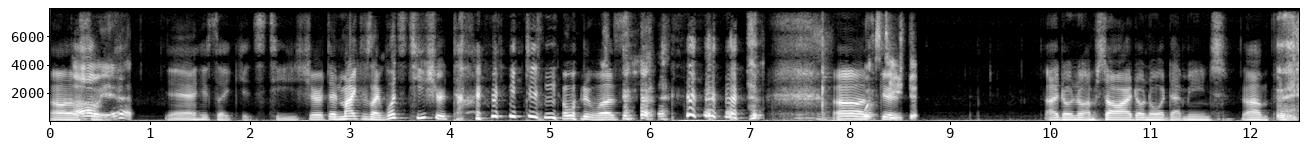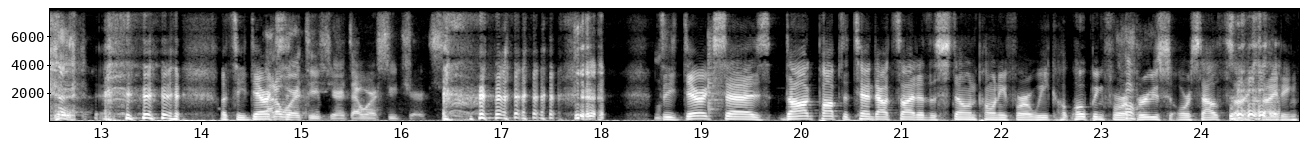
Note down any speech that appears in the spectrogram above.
oh, that was Oh so- yeah. yeah. He's like, it's T-shirt, and Mike was like, "What's T-shirt time?" he didn't know what it was. oh, What's it's good. T-shirt? I don't know. I'm sorry. I don't know what that means. Um, let's see. Derek. I don't wear t-shirts. I wear suit shirts. See, Derek says dog pops a tent outside of the Stone Pony for a week, ho- hoping for a Bruce or Southside sighting.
